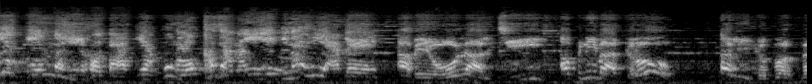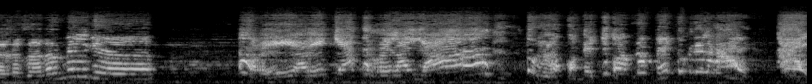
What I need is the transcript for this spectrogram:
यकीन नहीं होता कि तुम लोग खजाना लिए बिना ही आ गए। अबे ओ लालची अपनी बात करो। अली को तो अपना खजाना मिल गया। अरे अरे क्या कर रहे ला यार तुम लोग को देख के तो अपना पेट दुखने लगा है। आए,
